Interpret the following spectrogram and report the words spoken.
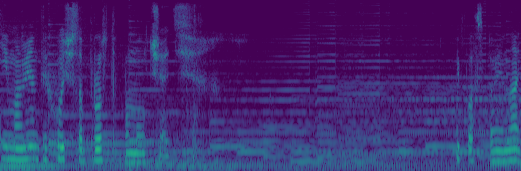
такие моменты хочется просто помолчать. И повспоминать.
